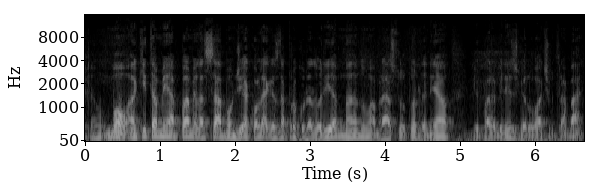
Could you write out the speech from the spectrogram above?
Então, bom, aqui também a Pamela Sá, bom dia, colegas da Procuradoria, manda um abraço, doutor Daniel, e o parabenizo pelo ótimo trabalho.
